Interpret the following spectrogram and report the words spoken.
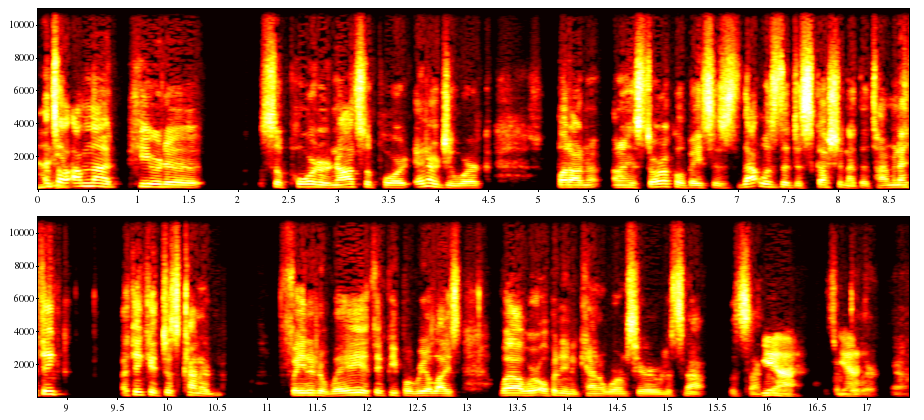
oh, and so I'm not here to support or not support energy work, but on on a historical basis, that was the discussion at the time, and I think I think it just kind of faded away. I think people realized, well, we're opening a can of worms here. Let's not let's not. Yeah. Go, yeah. there. Yeah.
